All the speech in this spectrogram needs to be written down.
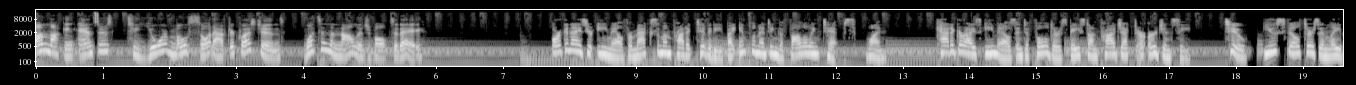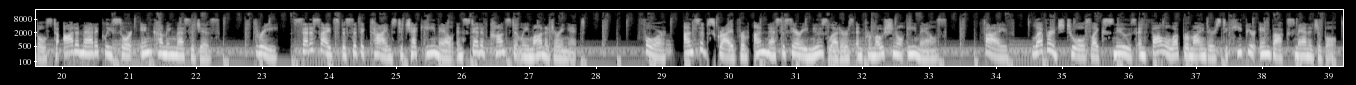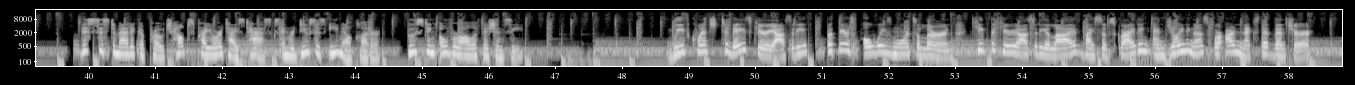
unlocking answers to your most sought after questions. What's in the Knowledge Vault today? Organize your email for maximum productivity by implementing the following tips. 1. Categorize emails into folders based on project or urgency. 2. Use filters and labels to automatically sort incoming messages. 3. Set aside specific times to check email instead of constantly monitoring it. 4. Unsubscribe from unnecessary newsletters and promotional emails. 5. Leverage tools like snooze and follow-up reminders to keep your inbox manageable. This systematic approach helps prioritize tasks and reduces email clutter, boosting overall efficiency. We've quenched today's curiosity, but there's always more to learn. Keep the curiosity alive by subscribing and joining us for our next adventure.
